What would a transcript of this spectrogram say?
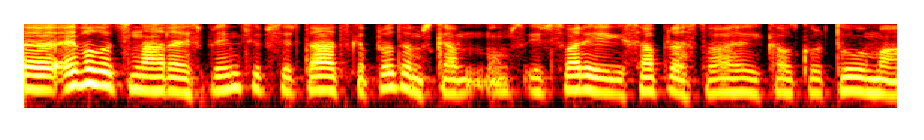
uh, evolucionārais princips ir tāds, ka, protams, ka mums ir svarīgi saprast, vai kaut kur tuvumā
